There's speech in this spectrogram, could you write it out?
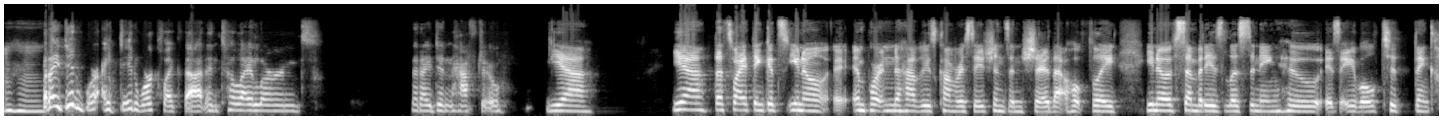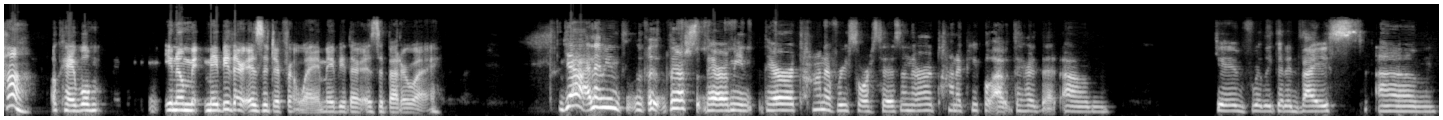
Mm-hmm. But I did work. I did work like that until I learned that I didn't have to. Yeah, yeah, that's why I think it's, you know, important to have these conversations and share that hopefully, you know, if somebody's listening who is able to think, huh, okay, well, you know, m- maybe there is a different way. Maybe there is a better way. Yeah, and I mean, there's there. I mean, there are a ton of resources, and there are a ton of people out there that um, give really good advice. Um,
